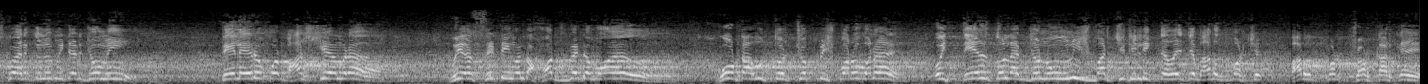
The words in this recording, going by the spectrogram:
স্কোয়ার কিলোমিটার জমি। তেলের ওপর ভাসছি আমরা। We are sitting on the hotbed of oil গোটা উত্তর চব্বিশ পরগনায় ওই তেল তোলার জন্য উনিশ বার চিঠি লিখতে হয়েছে ভারতবর্ষে। ভারতবর্ষ সরকারকে,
